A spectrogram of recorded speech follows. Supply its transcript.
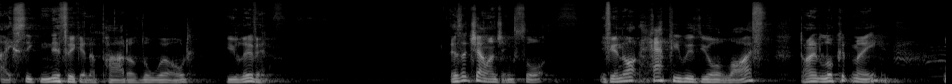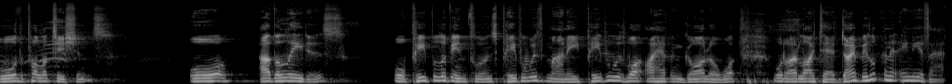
a significant part of the world you live in. There's a challenging thought. If you're not happy with your life, don't look at me or the politicians or other leaders or people of influence, people with money, people with what I haven't got or what, what I'd like to have. Don't be looking at any of that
